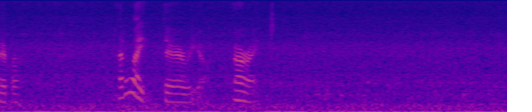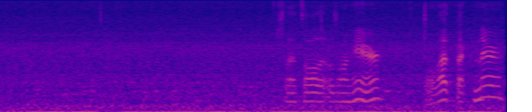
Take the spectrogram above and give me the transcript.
Paper. How do I? There we go. Alright. So that's all that was on here. Roll that back in there.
